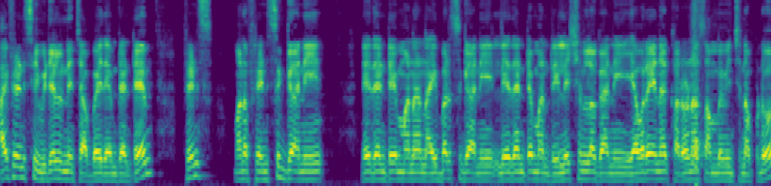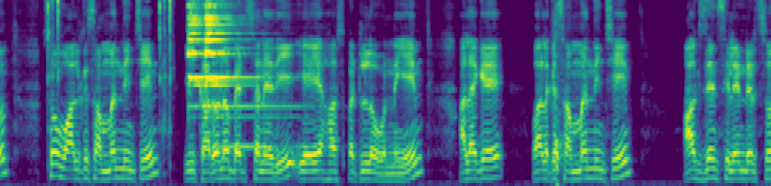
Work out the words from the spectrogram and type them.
హాయ్ ఫ్రెండ్స్ ఈ వీడియోలో నేను చెప్పేది ఏంటంటే ఫ్రెండ్స్ మన ఫ్రెండ్స్కి కానీ లేదంటే మన నైబర్స్ కానీ లేదంటే మన రిలేషన్లో కానీ ఎవరైనా కరోనా సంభవించినప్పుడు సో వాళ్ళకి సంబంధించి ఈ కరోనా బెడ్స్ అనేది ఏ ఏ హాస్పిటల్లో ఉన్నాయి అలాగే వాళ్ళకి సంబంధించి ఆక్సిజన్ సిలిండర్స్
